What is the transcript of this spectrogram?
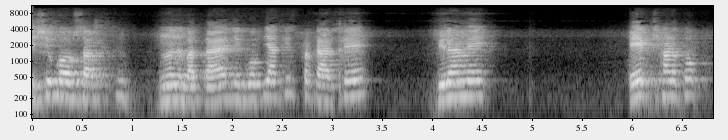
इसी को सब उन्होंने बताया कि गोपियाँ किस प्रकार से विरह में एक क्षण को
